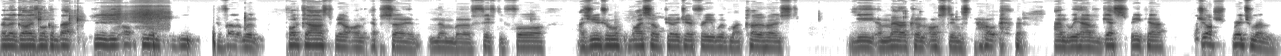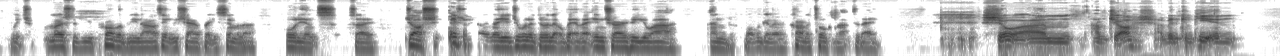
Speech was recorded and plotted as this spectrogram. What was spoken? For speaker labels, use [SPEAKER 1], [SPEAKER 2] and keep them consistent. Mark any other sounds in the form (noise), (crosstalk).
[SPEAKER 1] Hello, guys. Welcome back to the Optimal Development Podcast. We are on episode number 54. As usual, myself, Joe Jeffrey, with my co host, the American Austin Stout, (laughs) and we have guest speaker, Josh Bridgman, which most of you probably know. I think we share a pretty similar audience. So, Josh, if you don't know you, do you want to do a little bit of an intro, who you are, and what we're going to kind of talk about today?
[SPEAKER 2] Sure. Um, I'm Josh. I've been competing.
